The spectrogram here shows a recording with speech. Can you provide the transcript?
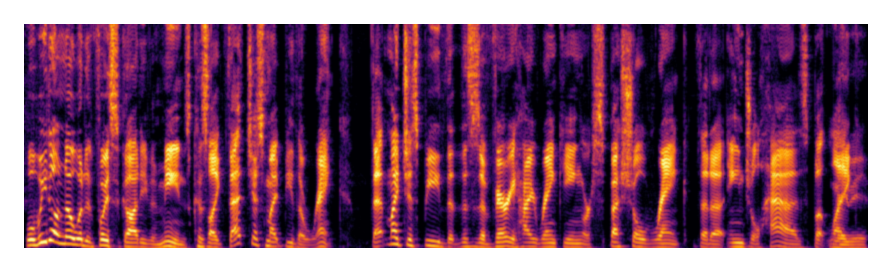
Well, we don't know what the voice of God even means because, like, that just might be the rank. That might just be that this is a very high ranking or special rank that an angel has, but like. Maybe.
